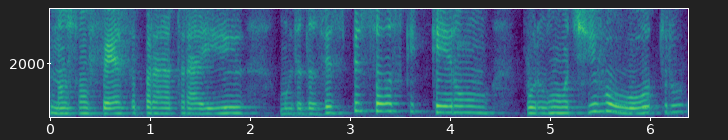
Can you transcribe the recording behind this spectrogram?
Não são festas para atrair, muitas das vezes, pessoas que queiram, por um motivo ou outro,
